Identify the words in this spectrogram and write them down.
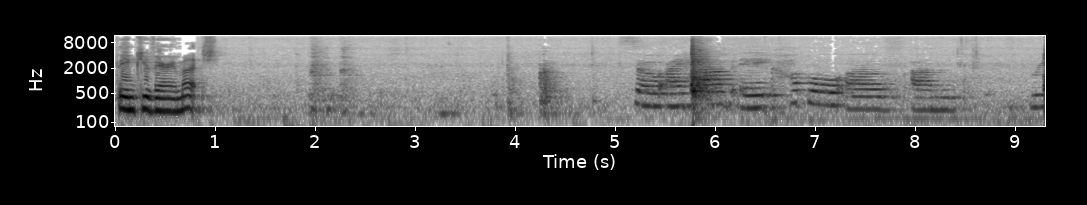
Thank you very much. So I have a couple of um, brief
